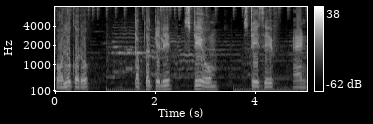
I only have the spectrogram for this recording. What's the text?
फॉलो करो। तब तक के लिए stay home stay safe and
